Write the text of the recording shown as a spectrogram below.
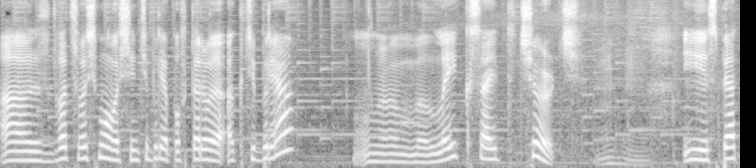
А с 28 сентября по 2 октября Lakeside Church. И с 5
